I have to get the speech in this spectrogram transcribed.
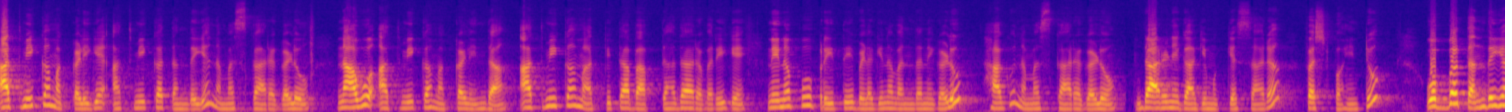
ಆತ್ಮೀಕ ಮಕ್ಕಳಿಗೆ ಆತ್ಮೀಕ ತಂದೆಯ ನಮಸ್ಕಾರಗಳು. ನಾವು ಆತ್ಮೀಕ ಮಕ್ಕಳಿಂದ ಆತ್ಮೀಕ ಮಾತ್ಪಿತಾ ಬಾಪ್ದಾದಾರವರಿಗೆ ನೆನಪು, ಪ್ರೀತಿ, ಬೆಳಗಿನ ವಂದನೆಗಳು ಹಾಗೂ ನಮಸ್ಕಾರಗಳು. ಧಾರಣೆಗಾಗಿ ಮುಖ್ಯ ಸಾರ ಫಸ್ಟ್ ಪಾಯಿಂಟು ಒಬ್ಬ ತಂದೆಯ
